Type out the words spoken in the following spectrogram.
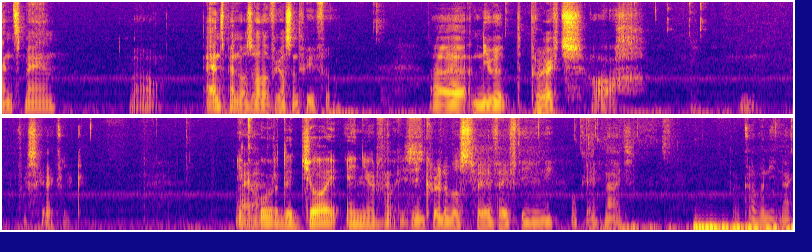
Ant-Man. Wauw. Ant-Man was wel een verrassend goede film. Eh, een nieuwe The Purge. Oh. Verschrikkelijk. Ah, Ik hoor de joy in your voice. The Incredibles 2, 15 juni. Oké, nice. Ik heb er niet naar.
